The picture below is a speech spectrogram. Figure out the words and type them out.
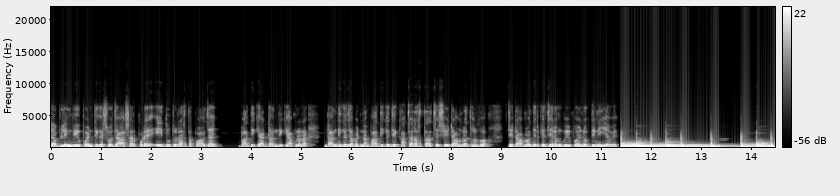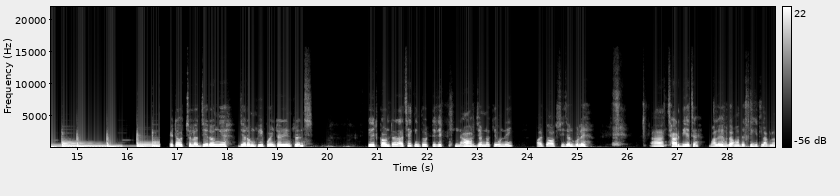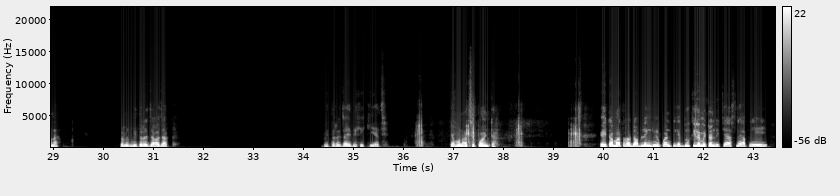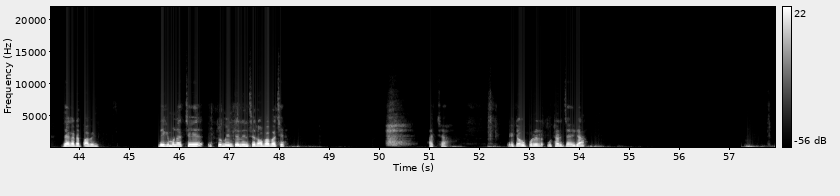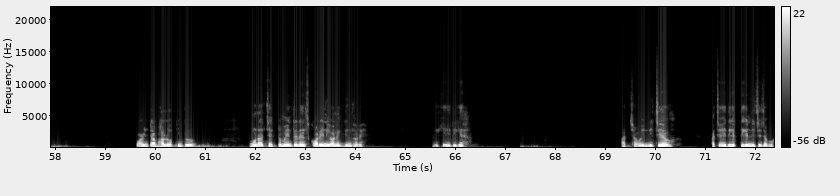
ডাবলিং ভিউ পয়েন্ট থেকে সোজা আসার পরে এই দুটো রাস্তা পাওয়া যায়। বাঁদিকে আর ডান দিকে আপনারা ডান দিকে যাবেন না, বাঁদিকে যে কাঁচা রাস্তা আছে সেটা আমরা ধরবো, যেটা আমাদেরকে জেরং ভিউ পয়েন্ট অবধি নিয়ে যাবে। এটা হচ্ছিল জেরং এ জেরং ভি পয়েন্টের এন্ট্রেন্স টিকিট কাউন্টার আছে, কিন্তু টিকিট নেওয়ার জন্য কেউ নেই। হয়তো অফ সিজন বলে ছাড় দিয়েছে। ভালোই হলো, আমাদের টিকিট লাগল না। চলুন ভিতরে যাওয়া যাক। ভিতরে যাই, দেখি কি আছে। কেমন আছে পয়েন্টটা এইটা মাত্র ডাবলিং ভিউ পয়েন্ট থেকে দু কিলোমিটার নিচে আসলে আপনি এই জায়গাটা পাবেন। দেখে মনে হচ্ছে একটু মেনটেনেন্সের অভাব আছে। আচ্ছা এটা উপরের উঠার জায়গা। পয়েন্টটা ভালো, কিন্তু মনে হচ্ছে একটু মেনটেনেন্স করেনি অনেক দিন ধরে। দেখি এইদিকে। আচ্ছা ওই নিচেও আচ্ছা এই দিকের থেকে নিচে যাব।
